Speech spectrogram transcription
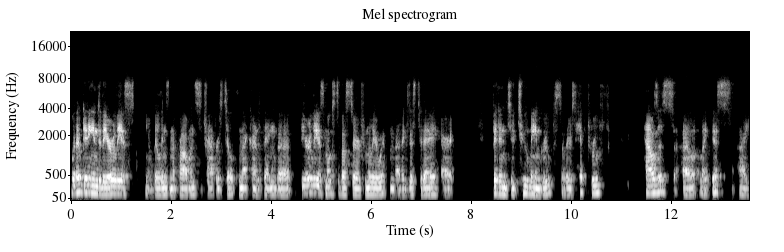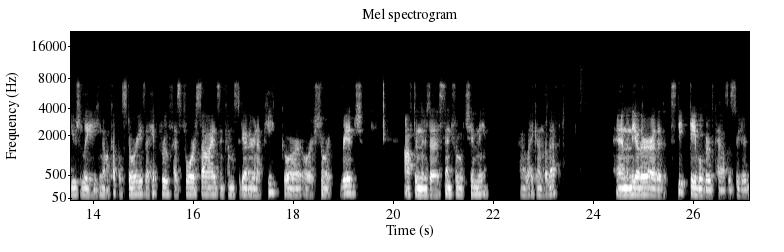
without getting into the earliest you know, buildings in the province, trappers tilts and that kind of thing, the, the earliest most of us are familiar with and that exist today are fit into two main groups. So there's hipped roof houses uh, like this, uh, usually you know a couple stories. A hipped roof has four sides and comes together in a peak or, or a short ridge. Often there's a central chimney, uh, like on the left. And then the other are the steep gable roofed houses. So your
